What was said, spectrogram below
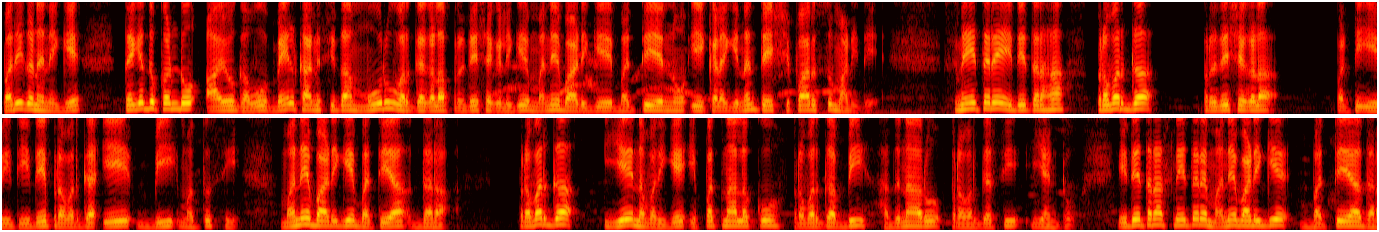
ಪರಿಗಣನೆಗೆ ತೆಗೆದುಕೊಂಡು ಆಯೋಗವು ಮೇಲ್ಕಾಣಿಸಿದ ಮೂರು ವರ್ಗಗಳ ಪ್ರದೇಶಗಳಿಗೆ ಮನೆ ಬಾಡಿಗೆ ಭತ್ಯೆಯನ್ನು ಈ ಕೆಳಗಿನಂತೆ ಶಿಫಾರಸು ಮಾಡಿದೆ. ಸ್ನೇಹಿತರೆ, ಇದೇ ತರಹ ಪ್ರವರ್ಗ ಪ್ರದೇಶಗಳ ಪಟ್ಟಿ ಈ ರೀತಿ ಇದೆ. ಪ್ರವರ್ಗ ಎ, ಬಿ ಮತ್ತು ಸಿ. ಮನೆ ಬಾಡಿಗೆ ಭತ್ಯೆಯ ದರ. ಪ್ರವರ್ಗ ಎನವರಿಗೆ ಇಪ್ಪತ್ನಾಲ್ಕು, ಪ್ರವರ್ಗ ಬಿ ಹದಿನಾರು, ಪ್ರವರ್ಗ ಸಿ ಎಂಟು. ಇದೇ ಥರ ಸ್ನೇಹಿತರೆ, ಮನೆ ಬಾಡಿಗೆ ಭತ್ತೆಯ ದರ.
